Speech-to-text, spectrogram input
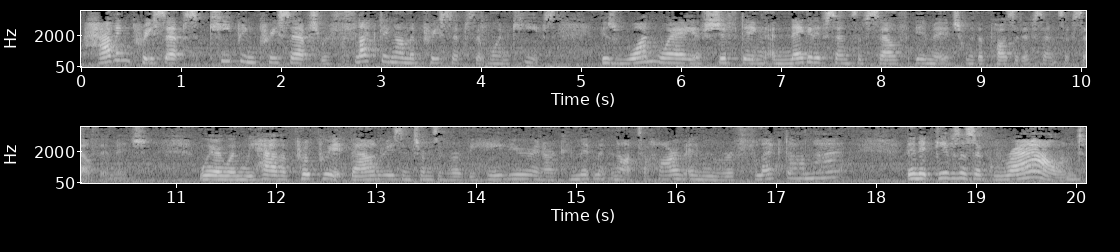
having precepts, keeping precepts, reflecting on the precepts that one keeps is one way of shifting a negative sense of self image with a positive sense of self image. Where when we have appropriate boundaries in terms of our behavior and our commitment not to harm, and we reflect on that, then it gives us a ground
